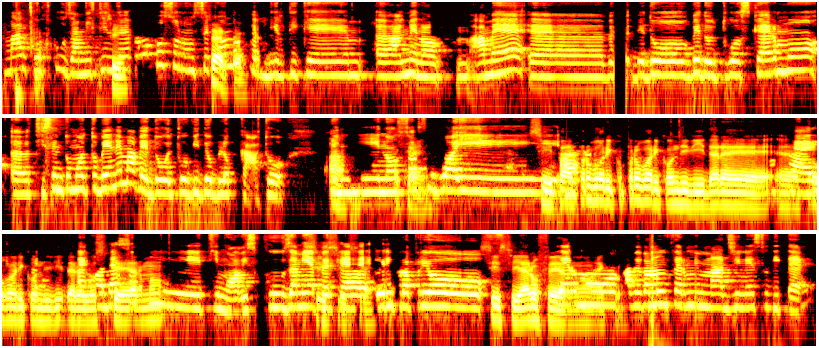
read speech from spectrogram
Marco, scusami, ti sì. interrompo solo un secondo certo. per dirti che eh, almeno a me eh, vedo, vedo, il tuo schermo, eh, ti sento molto bene, ma vedo il tuo video bloccato. Ah, Quindi ah, non okay. so se vuoi... Sì, ah. provo, a provo a ricondividere, eh, okay. eh, provo a ricondividere ecco, lo schermo. Ti, ti muovi, scusami, sì, perché sì, sì. eri proprio... Sì, sì, ero fermo. fermo ecco. Avevamo un fermo immagine su di te.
